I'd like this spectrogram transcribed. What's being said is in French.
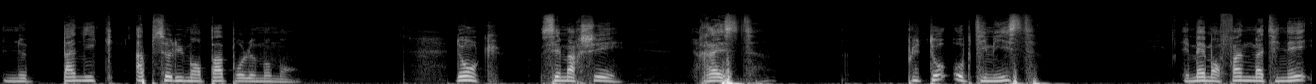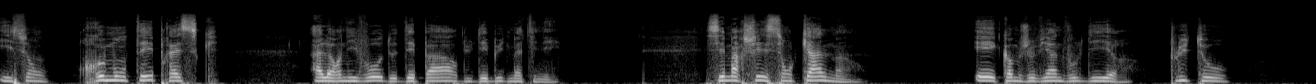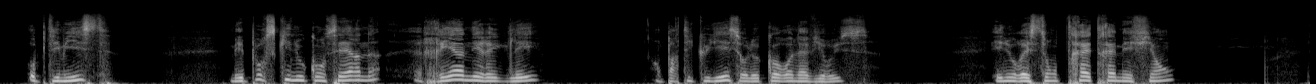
ne paniquent absolument pas pour le moment. Donc, ces marchés restent plutôt optimistes et même en fin de matinée, ils sont remontés presque à leur niveau de départ du début de matinée. Ces marchés sont calmes et, comme je viens de vous le dire, plutôt optimistes, mais pour ce qui nous concerne, rien n'est réglé, en particulier sur le coronavirus, et nous restons très très méfiants.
